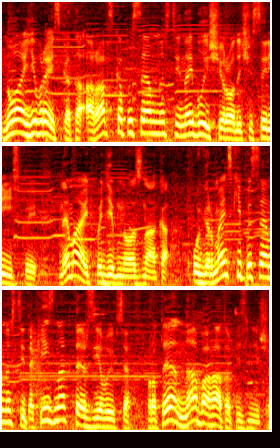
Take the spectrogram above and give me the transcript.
Ну а єврейська та арабська писемності, найближчі родичі сирійської, не мають подібного знака. У вірменській писемності такий знак теж з'явився, проте набагато пізніше.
